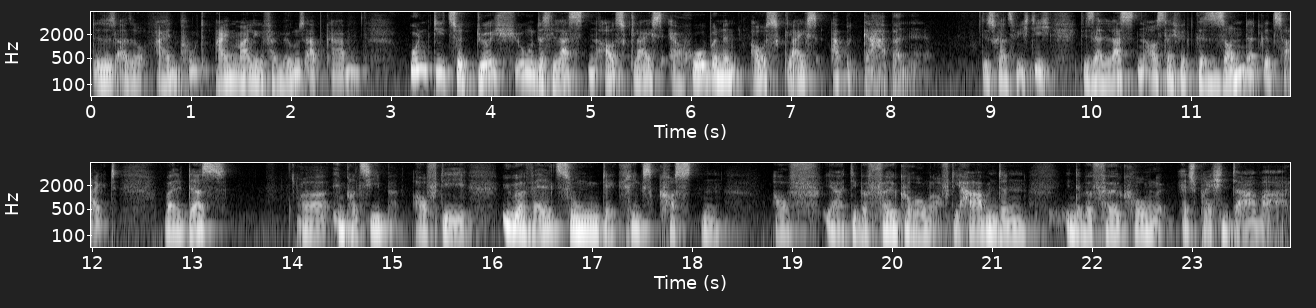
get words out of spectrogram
das ist also ein Punkt, einmalige Vermögensabgaben und die zur Durchführung des Lastenausgleichs erhobenen Ausgleichsabgaben. Das ist ganz wichtig. Dieser Lastenausgleich wird gesondert gezeigt, weil das äh, im Prinzip auf die Überwälzung der Kriegskosten auf ja, die Bevölkerung, auf die Habenden in der Bevölkerung entsprechend da war.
